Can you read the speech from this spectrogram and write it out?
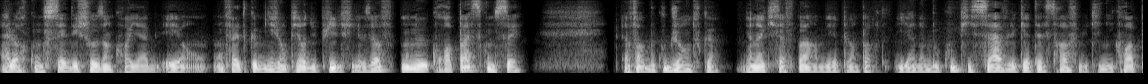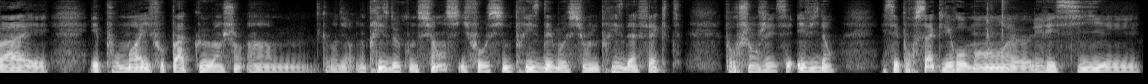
alors qu'on sait des choses incroyables. Et en, en fait, comme dit Jean-Pierre Dupuis, le philosophe, on ne croit pas ce qu'on sait. Enfin, beaucoup de gens en tout cas. Il y en a qui savent pas, hein, mais peu importe. Il y en a beaucoup qui savent les catastrophes, mais qui n'y croient pas. Et, et pour moi, il faut pas que un, un, comment dire une prise de conscience. Il faut aussi une prise d'émotion, une prise d'affect pour changer. C'est évident. Et c'est pour ça que les romans, euh, les récits et,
